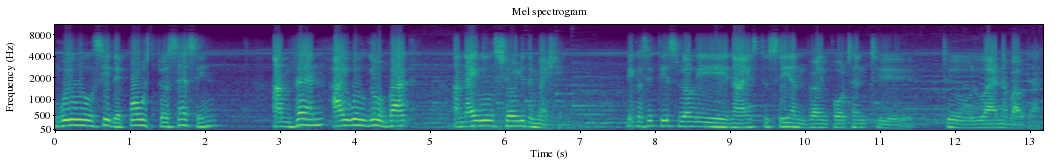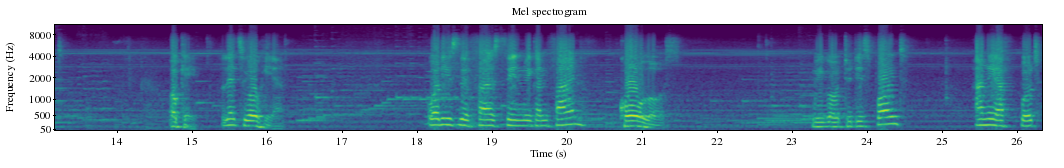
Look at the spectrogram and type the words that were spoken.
we will see the post-processing and then I will go back and I will show you the meshing because it is really nice to see and very important to to learn about that. Okay let's go here. What is the first thing we can find? Core loss. We go to this point and we have put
